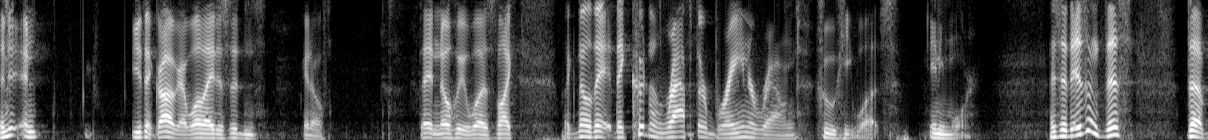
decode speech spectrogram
And, and you think, oh, okay, well, they just didn't, you know, they didn't know who he was. Like, like no, they, they couldn't wrap their brain around who he was anymore. I said, isn't this the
